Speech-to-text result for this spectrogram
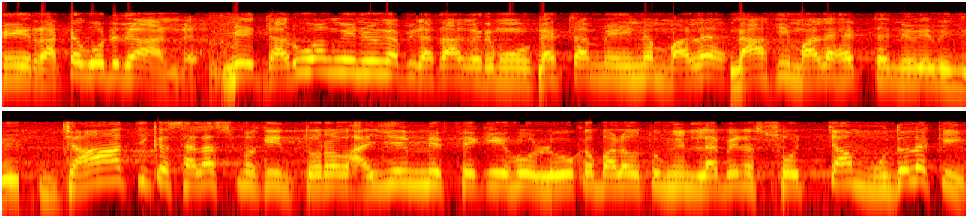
මේ රට ගොඩ දාන්න. මේ දරුවන් වෙනුවෙන් අපි කතා කරමු. නැත්තම් මේ ඉන්න මල නාකි මල හැත්ත නෙවෙයි ජාතික සැලස්මකින් තොරව IMF එකේ හෝ ලෝක බලවතුන්ගෙන් ලැබෙන සොච්චම් මුදලකින්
